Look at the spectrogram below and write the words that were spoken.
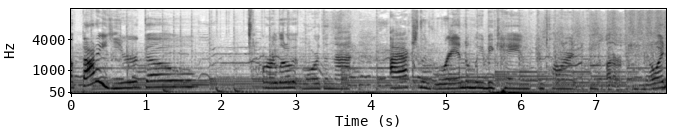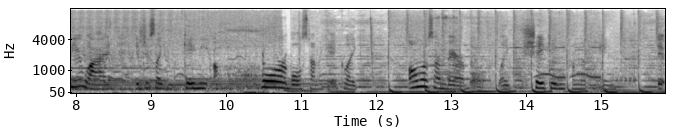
About a year ago, or a little bit more than that, I actually randomly became intolerant to peanut butter. No idea why. It just like gave me a horrible stomach ache, like almost unbearable, like shaking from the pain. It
